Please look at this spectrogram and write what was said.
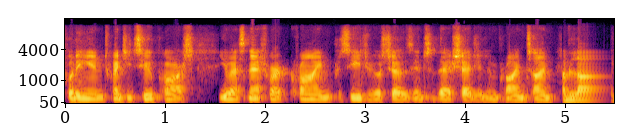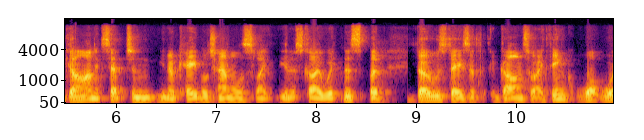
putting in 22 part US network crime procedural shows into their schedule in prime time have gone, except in you know cable channels like you know Sky Witness. But those days have gone. So I think what we're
